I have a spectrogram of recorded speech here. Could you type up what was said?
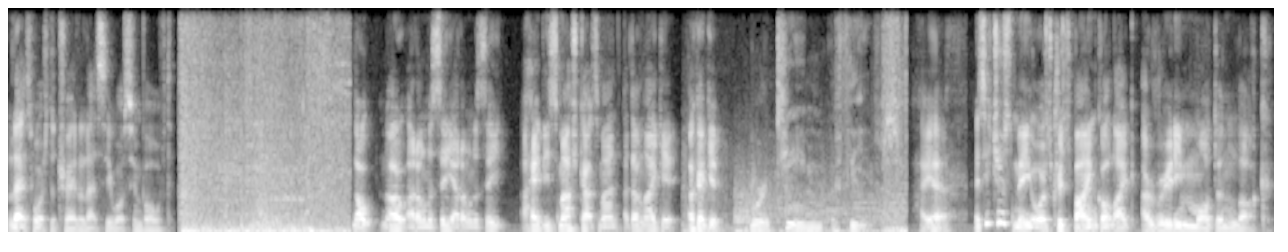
let's watch the trailer. Let's see what's involved. No, no, I don't want to see. I don't want to see. I hate these smash cuts, man. I don't like it. Okay, good. We're a team of thieves. Oh, Hiya. Is it just me, or has Chris Pine got like a really modern look?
